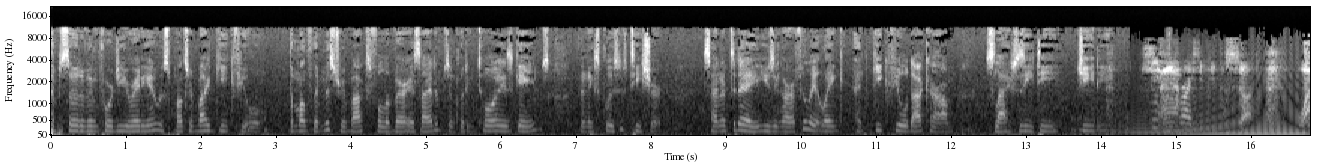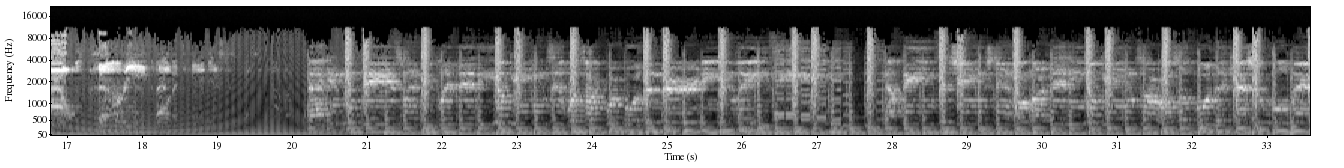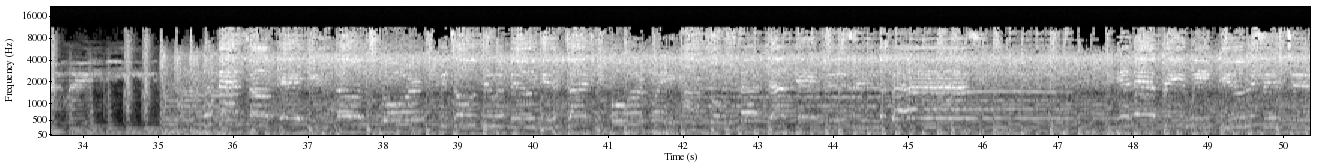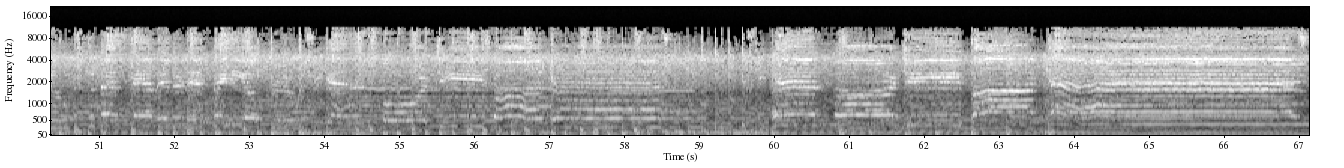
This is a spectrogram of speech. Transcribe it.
This episode of N4G Radio is sponsored by Geek Fuel, the monthly mystery box full of various items, including toys, games, and an exclusive T-shirt. Sign up today using our affiliate link at geekfuel.com slash ztgd. Jesus Christ, you people suck. Wow. Wolverine wanted to be just... Back in the days when we played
